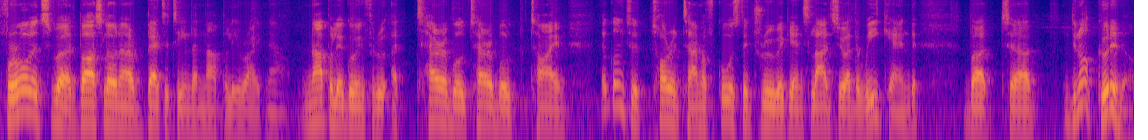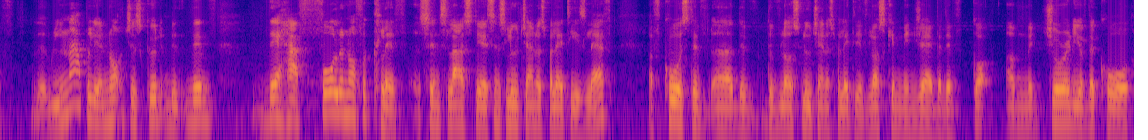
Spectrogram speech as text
for all it's worth Barcelona are a better team than Napoli right now Napoli are going through a terrible terrible time they're going to a torrid time. Of course, they drew against Lazio at the weekend, but uh, they're not good enough. Napoli are not just good. They've they have fallen off a cliff since last year, since Luciano Spalletti's left. Of course, they've, uh, they've they've lost Luciano Spalletti, they've lost Kim Min Jae, but they've got a majority of the core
